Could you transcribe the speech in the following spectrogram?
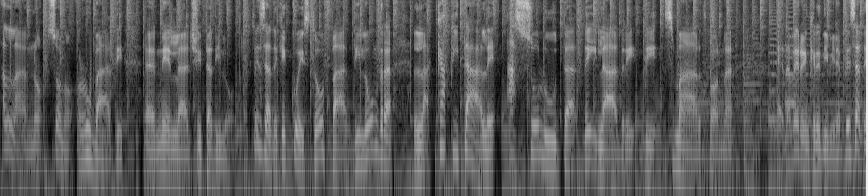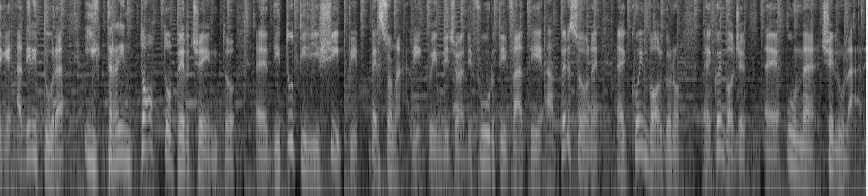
all'anno sono rubati eh, nella città di Londra. Pensate che questo fa di Londra la capitale assoluta dei ladri di smartphone. È davvero incredibile. Pensate che addirittura il 38% eh, di tutti gli scippi personali, quindi cioè di furti fatti a persone, eh, eh, coinvolge un cellulare.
